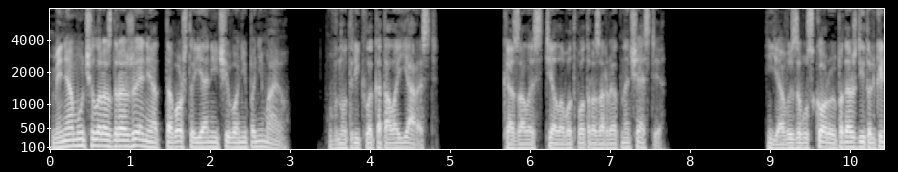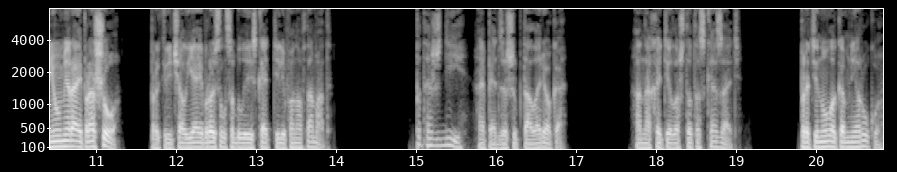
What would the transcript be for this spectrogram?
Меня мучило раздражение от того, что я ничего не понимаю. Внутри клокотала ярость. Казалось, тело вот-вот разорвет на части. «Я вызову скорую, подожди, только не умирай, прошу!» — прокричал я и бросился было искать телефон-автомат. «Подожди», — опять зашептала Река. Она хотела что-то сказать. Протянула ко мне руку.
